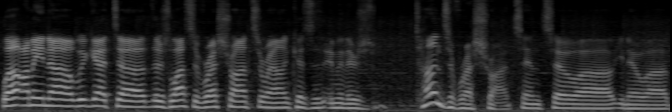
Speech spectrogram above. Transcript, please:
Well, I mean, uh, we got uh, there's lots of restaurants around because I mean, there's tons of restaurants, and so uh, you know, uh,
